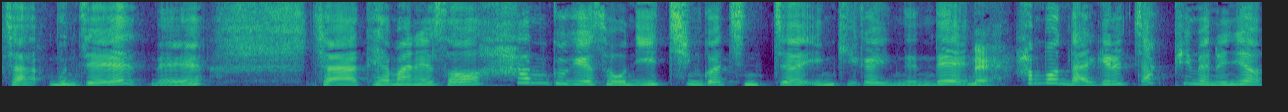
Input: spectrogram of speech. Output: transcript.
자, 문제. 네. 자, 대만에서 한국에서 온 이 친구가 진짜 인기가 있는데 네. 한번 날개를 쫙 피면은요.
